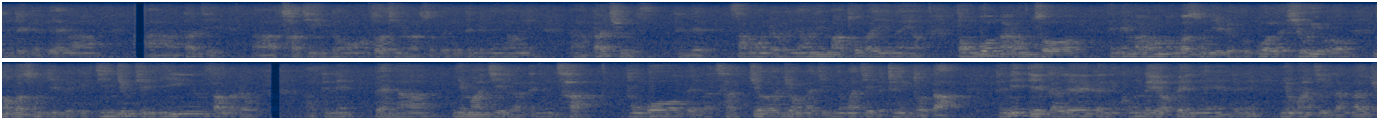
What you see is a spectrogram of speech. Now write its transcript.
真正就变啦啊大姐啊查经中做经了所谓的跟这个样的啊打球真的上网这个样的马托吧应该要 동보 마롱소 근데 마롱 넘버 손지 베고 볼라 쇼요. 넘버 손지 베기 진중지 인 삼바로 아 근데 배나 니마지라 근데 차 동보 배나 차 겨겨마지 니마지 베트니 도다. 근데 데갈레 근데 공대 옆에네 근데 니마지라 나주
